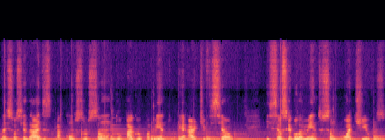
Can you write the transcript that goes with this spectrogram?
Nas sociedades, a construção do agrupamento é artificial e seus regulamentos são coativos,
